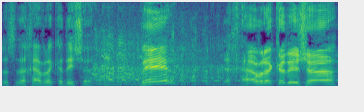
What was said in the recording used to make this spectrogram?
Dat is de Gevre Kadisha. Weer? De Gevre Kadisha.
